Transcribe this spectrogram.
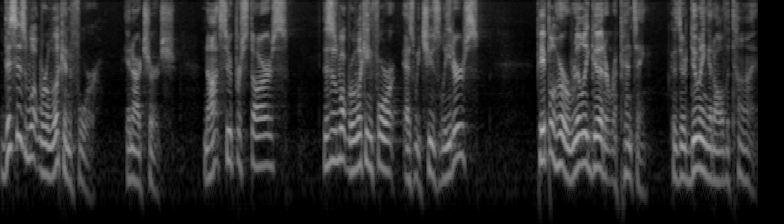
This is what we're looking for in our church, not superstars. This is what we're looking for as we choose leaders. People who are really good at repenting because they're doing it all the time.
